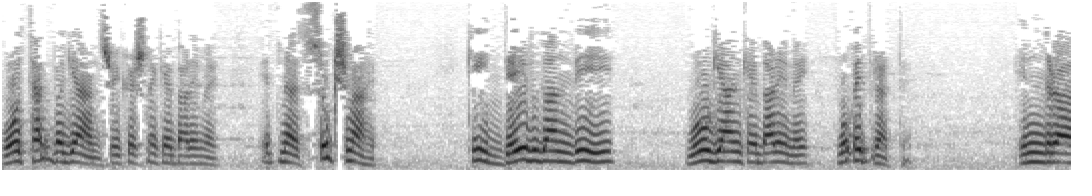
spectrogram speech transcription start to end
वो तत्व ज्ञान श्री कृष्ण के बारे में इतना सूक्ष्म है कि देवगण भी वो ज्ञान के बारे में मोहित रहते इंद्र,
